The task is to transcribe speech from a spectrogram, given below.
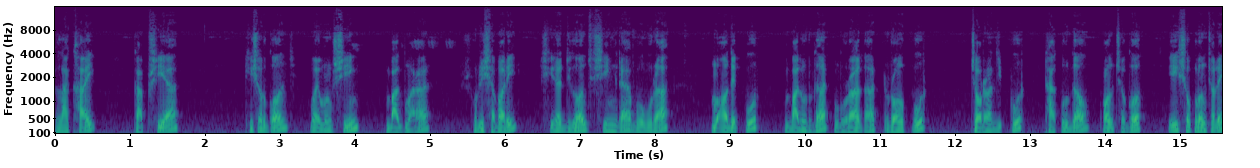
লাখাই, কাপসিয়া, কিশোরগঞ্জ ময়মনসিংহ বাগমারা, সরিষাবাড়ি, সিরাজগঞ্জ, সিংড়া, বগুড়া, মহাদেবপুর বালুরঘাট, গোড়াঘাট, রংপুর, চররাজীবপুর, ঠাকুরগাঁও, পঞ্চগড়। এই সকল অঞ্চলে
